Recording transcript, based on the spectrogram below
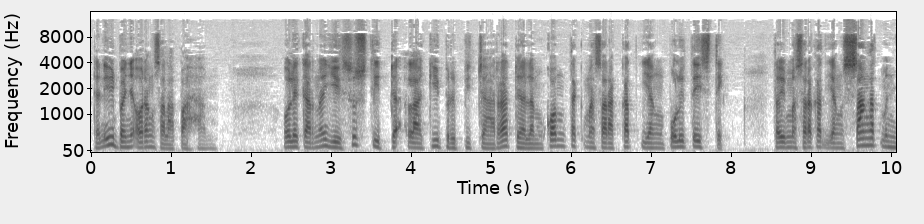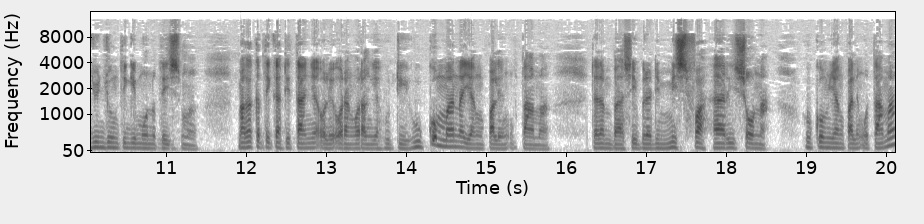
Dan ini banyak orang salah paham. Oleh karena Yesus tidak lagi berbicara dalam konteks masyarakat yang politeistik, tapi masyarakat yang sangat menjunjung tinggi monoteisme. Maka ketika ditanya oleh orang-orang Yahudi, hukum mana yang paling utama? Dalam bahasa Ibrani, misfah harisona, hukum yang paling utama.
